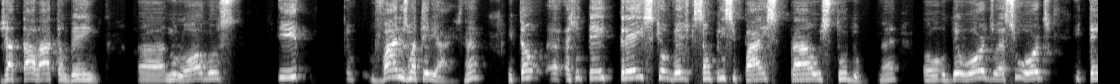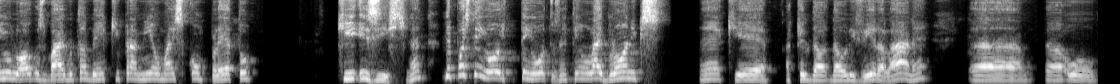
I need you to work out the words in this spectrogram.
já está lá também uh, no Logos e vários materiais. Né? Então, eh, a gente tem três que eu vejo que são principais para o estudo. Né? O The Word, o S-Word, e tem o Logos Bible também, que para mim é o mais completo que existe. Né? Depois tem, tem outros, né? tem o Libronics, né? que é aquele da, da Oliveira lá, né? Uh, uh, o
